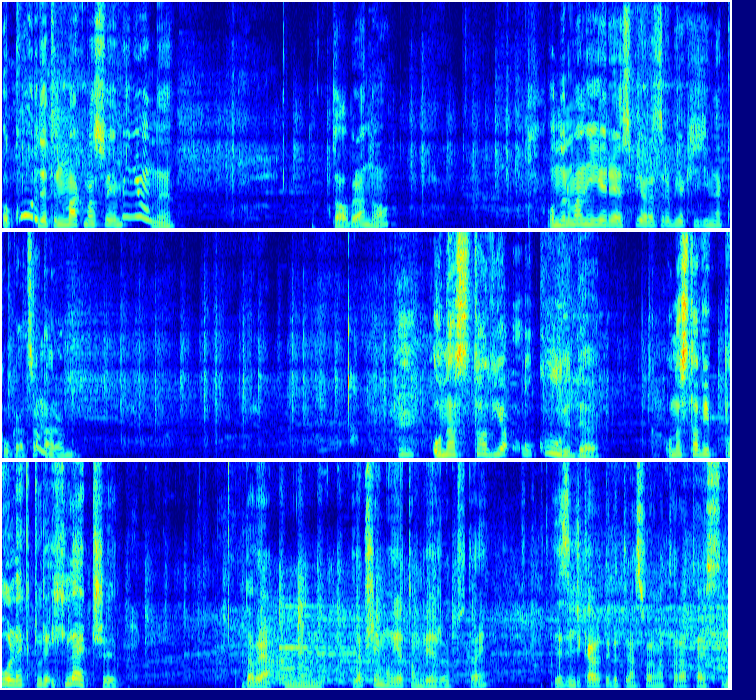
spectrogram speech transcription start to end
O kurde, ten mak ma swoje miniony. Dobra, no. On normalnie je respi oraz robi jakieś dziwne kółka. Co ona robi? Ona stawia... O kurde! Ona stawia pole, które ich leczy. Dobra, mm, ja przejmuję tą wieżę tutaj. Jestem ciekawy tego transformatora Tesla.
